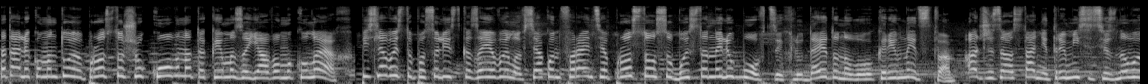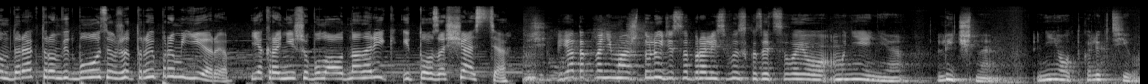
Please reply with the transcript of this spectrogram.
Наталя коментує, просто шокована такими заявами колег. Після виступу солістка заявила, вся конференція просто особиста нелюбов цих людей до нового керівництва. Адже за останні три місяці з новим директором відбулося вже три прем'єри. Як раніше була одна на рік, і то за щастя. Я так понимаю, что люди собрались высказать свое мнение личное, не от коллектива.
